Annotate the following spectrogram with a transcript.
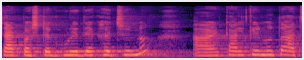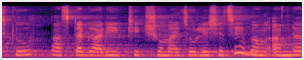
চারপাশটা ঘুরে দেখার জন্য। আর কালকের মতো আজকেও পাঁচটা গাড়ি ঠিক সময় চলে এসেছে এবং আমরা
